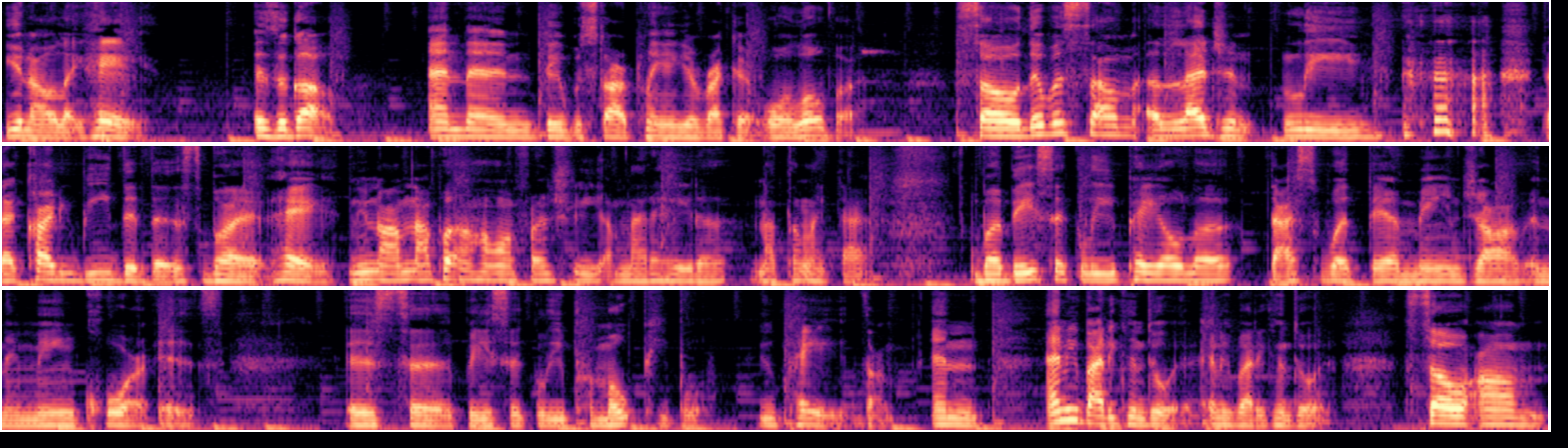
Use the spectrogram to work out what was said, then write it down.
you know like hey is a go and then they would start playing your record all over. So there was some allegedly that Cardi B did this, but hey, you know, I'm not putting her on Front Street. I'm not a hater, nothing like that. But basically, Payola, that's what their main job and their main core is, is to basically promote people. You pay them. And anybody can do it. Anybody can do it. So, um,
